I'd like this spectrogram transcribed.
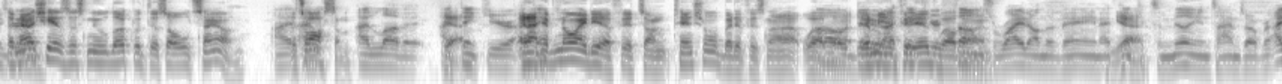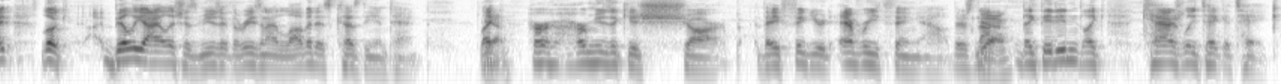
So now she has this new look with this old sound. I, it's I- awesome. I love it. I think you're. and I think- have no idea if it's intentional, but if it's not, well Oh, done. dude, I mean, I if think it is, well thumb's done. right on the vein. I think Yeah. it's a million times over. I look, Billie Eilish's music. The reason I love it is because the intent. Like Yeah. her, her music is sharp. They figured everything out. There's not Yeah. like they didn't like casually take a take.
